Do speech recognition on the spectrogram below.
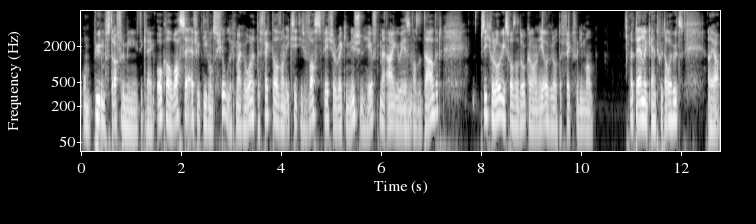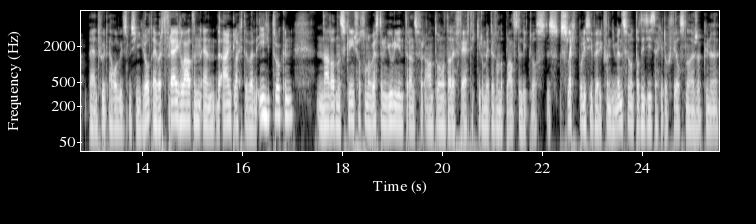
Om puur om strafvermindering te krijgen. Ook al was hij effectief onschuldig, maar gewoon het effect al van ik zit hier vast, facial recognition heeft mij aangewezen als de dader psychologisch was dat ook al een heel groot effect voor die man. Uiteindelijk, eind goed al goed, ja, eind goed al goed is misschien groot, hij werd vrijgelaten en de aanklachten werden ingetrokken nadat een screenshot van een Western Union transfer aantoonde dat hij 50 kilometer van de plaats delict was. Dus slecht politiewerk van die mensen, want dat is iets dat je toch veel sneller zou kunnen,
